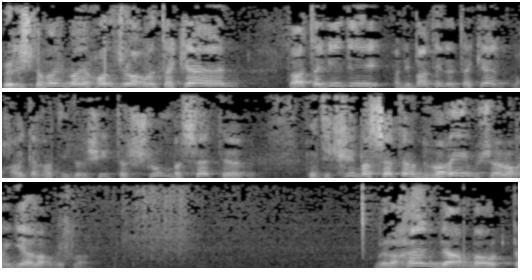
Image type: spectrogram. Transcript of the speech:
ולהשתמש ביכולת שלך לתקן, ואת תגידי, אני באתי לתקן, ואחר כך את תדרשי תשלום בסתר, ותקחי בסתר דברים שלא מגיע לך בכלל. ולכן גם באות פ'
